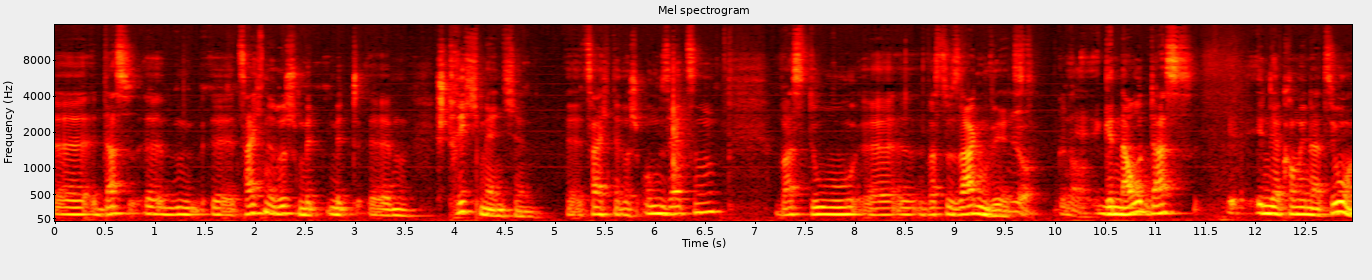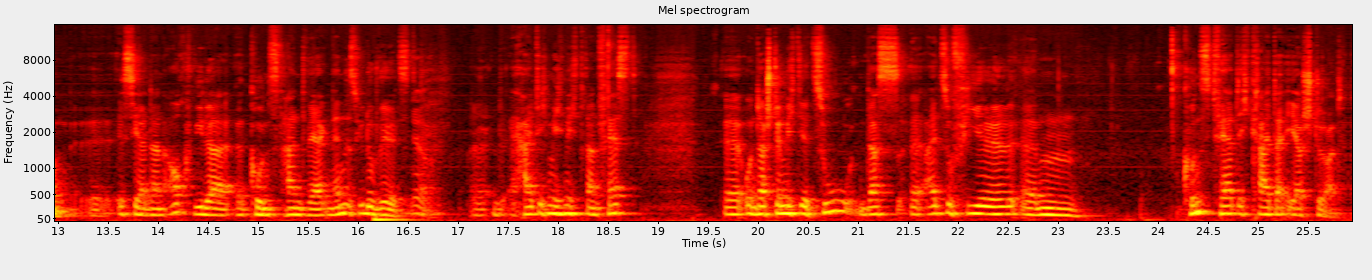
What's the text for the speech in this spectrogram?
äh, das ähm, äh, zeichnerisch mit, mit ähm, Strichmännchen äh, zeichnerisch umsetzen, was du, äh, was du sagen willst. Ja, genau. Genau das in der Kombination ist ja dann auch wieder Kunst, Handwerk, nenn es wie du willst. Ja. Halte ich mich nicht dran fest. Äh, und da stimme ich dir zu, dass äh, allzu viel ähm, Kunstfertigkeit da eher stört.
